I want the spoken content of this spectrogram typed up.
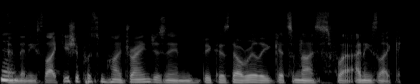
Hmm. And then he's like, you should put some hydrangeas in because they'll really get some nice flower. And he's like,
